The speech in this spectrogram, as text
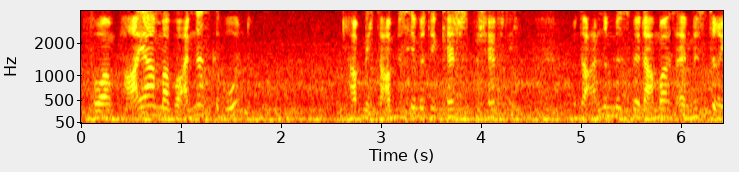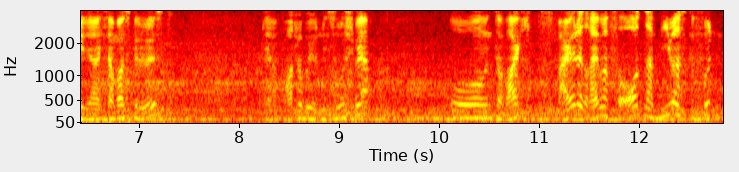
vor ein paar Jahren mal woanders gewohnt. Habe mich da ein bisschen mit den Caches beschäftigt. Unter anderem ist mir damals ein Mystery, habe ich damals gelöst. Der war, glaube ich, nicht so schwer. Und da war ich zwei oder dreimal vor Ort und habe nie was gefunden.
